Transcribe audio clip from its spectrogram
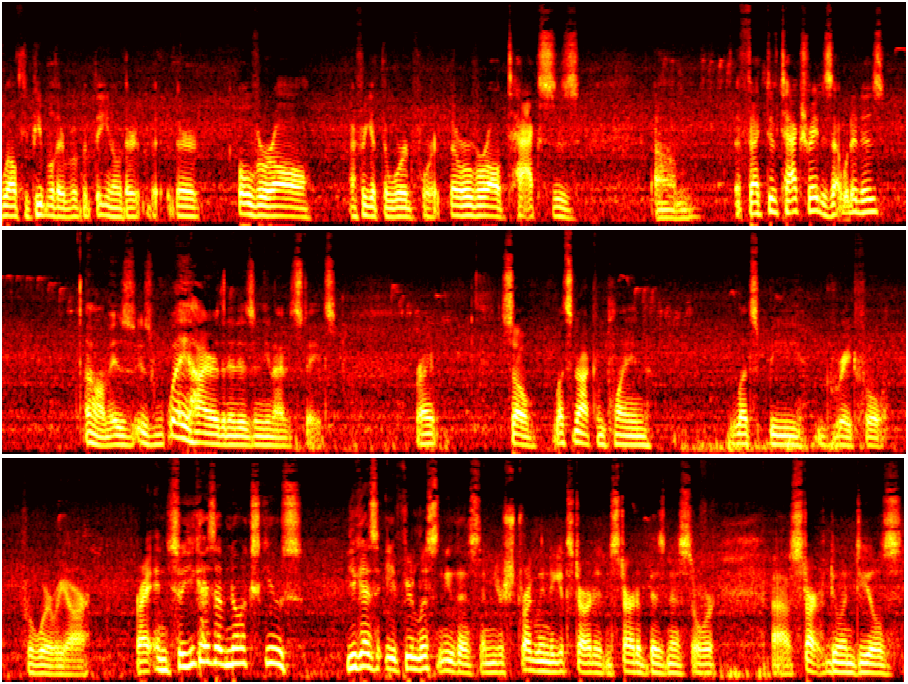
wealthy people there, but, but you know, their their overall, I forget the word for it. Their overall taxes, um, effective tax rate is that what it is? Um, is is way higher than it is in the United States, right? So let's not complain. Let's be grateful for where we are, right? And so you guys have no excuse you guys, if you're listening to this and you're struggling to get started and start a business or uh, start doing deals,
